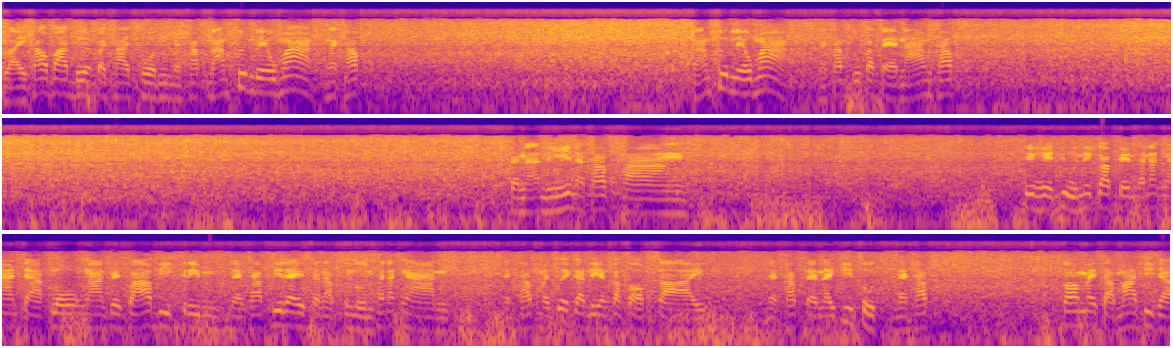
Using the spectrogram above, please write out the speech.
ไหลเข้าบ้านเรือนประชาชนนะครับ น้ำขึ้นเร็วมากนะครับ ขึ้นเร็วมากนะครับ ดูกระแสน้ำครับ ขณะนี้นะครับทาง ที่เห็นอยู่นี่ก็เป็นพนักงานจากโรงงานไฟฟ้าบีกริมนะครับ ที่ได้สนับสนุนพนักงานนะครับ มาช่วยกันเรียงกระสอบทรายนะครับ แต่ในที่สุดนะครับ ก็ไม่สามารถที่จะ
